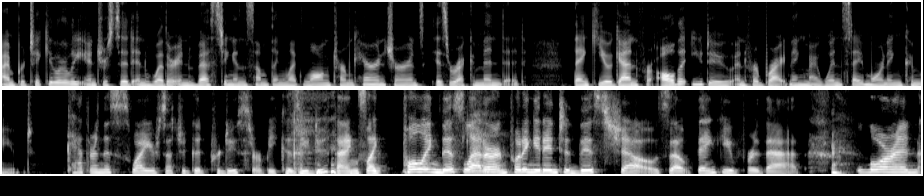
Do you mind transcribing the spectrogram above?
I'm particularly interested in whether investing in something like long term care insurance is recommended. Thank you again for all that you do and for brightening my Wednesday morning commute. Kathryn, this is why you're such a good producer because you do things like pulling this letter and putting it into this show. So thank you for that. Lauren,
